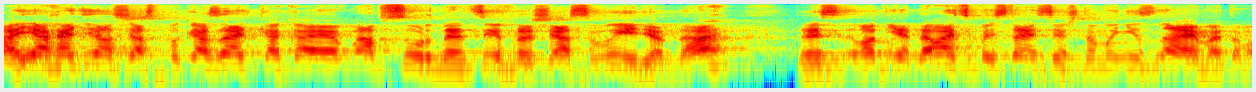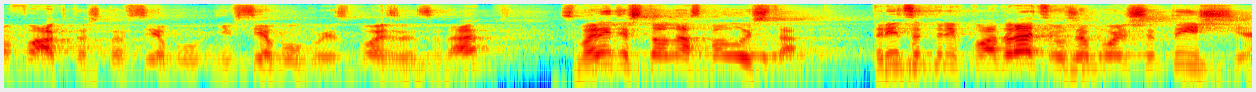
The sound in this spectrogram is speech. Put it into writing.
А я хотел сейчас показать, какая абсурдная цифра сейчас выйдет, да? То есть вот давайте представим себе, что мы не знаем этого факта, что все, не все буквы используются, да? Смотрите, что у нас получится. 33 в квадрате уже больше тысячи.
